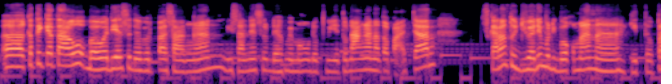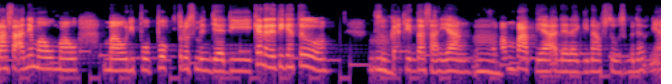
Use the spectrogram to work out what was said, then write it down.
uh, ketika tahu bahwa dia sudah berpasangan, misalnya sudah memang udah punya tunangan atau pacar, sekarang tujuannya mau dibawa ke mana gitu. Perasaannya mau mau mau dipupuk terus menjadi kan ada tiga tuh. Mm. suka cinta sayang. Mm. sama empat ya ada lagi nafsu sebenarnya.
